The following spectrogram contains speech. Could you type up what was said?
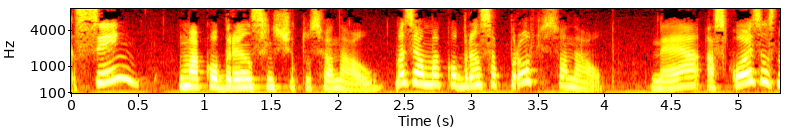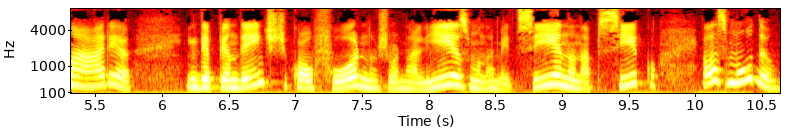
Sem uma cobrança institucional, mas é uma cobrança profissional. Né? As coisas na área, independente de qual for, no jornalismo, na medicina, na psico, elas mudam.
